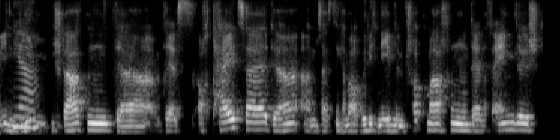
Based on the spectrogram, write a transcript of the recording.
in ja. Wien starten. Der, der ist auch Teilzeit, ja. Ähm, das heißt, den kann man auch wirklich neben dem Job machen, der ist auf Englisch.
